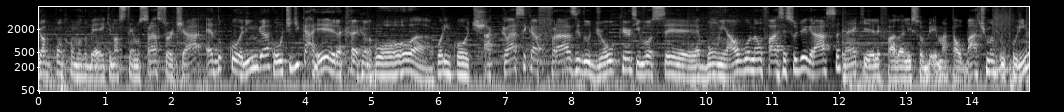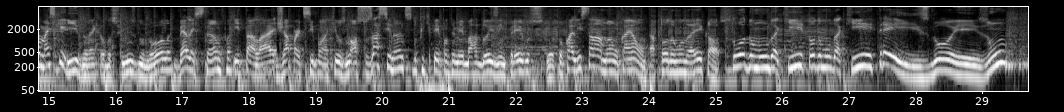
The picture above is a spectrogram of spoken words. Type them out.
monkeyjob.com.br que nós temos pra sortear é do Coringa Coach de Carreira, Caião. Boa! Corin Coach. A clássica frase do Joker, se você é bom em algo, não faça isso de graça, né? Que ele fala ali sobre matar o Batman, o Coringa mais querido, né? Que é o dos filmes do Nolan. Bela estampa e tá lá. Já participam aqui os nossos assinantes do picpay.me barra dois empregos. Eu tô com a lista na mão, Caião. Tá todo mundo aí, Klaus? Todo mundo aqui, todo mundo aqui. 3, 2, 1.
